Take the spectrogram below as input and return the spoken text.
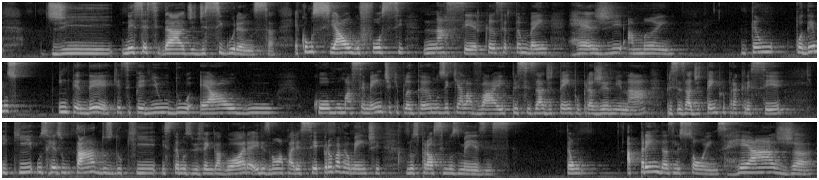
de necessidade de segurança. É como se algo fosse nascer. Câncer também rege a mãe. Então, podemos entender que esse período é algo como uma semente que plantamos e que ela vai precisar de tempo para germinar, precisar de tempo para crescer e que os resultados do que estamos vivendo agora, eles vão aparecer provavelmente nos próximos meses. Então, aprenda as lições, reaja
